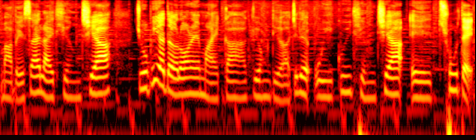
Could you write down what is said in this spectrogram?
嘛袂使来停车。周边的道路呢，嘛加强着即个违规停车的处理。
